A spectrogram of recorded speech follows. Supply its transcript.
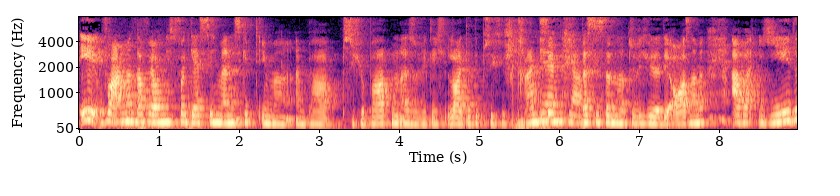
Eh, vor allem, man darf ja auch nicht vergessen, ich meine, es gibt immer ein paar Psychopathen, also wirklich Leute, die psychisch krank Ja, sind. klar. Das ist dann natürlich wieder die Ausnahme. Aber jede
